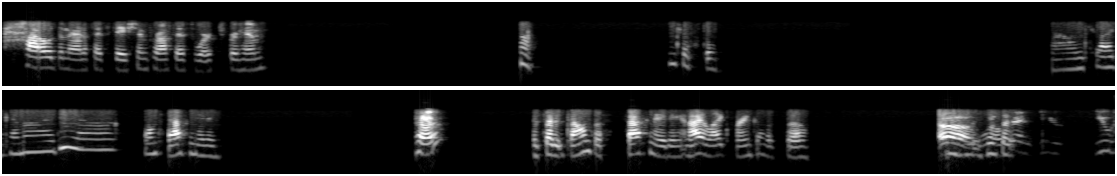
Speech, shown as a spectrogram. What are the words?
how the manifestation process worked for him. Huh. Interesting. Sounds like an idea. Sounds fascinating. Huh? I said it sounds fascinating, and I like Franco, so Oh mm-hmm. well, a- then you you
